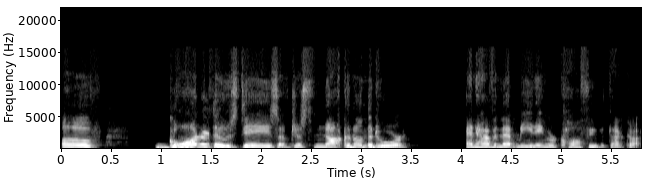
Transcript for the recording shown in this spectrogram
of gone are those days of just knocking on the door and having that meeting or coffee with that guy.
